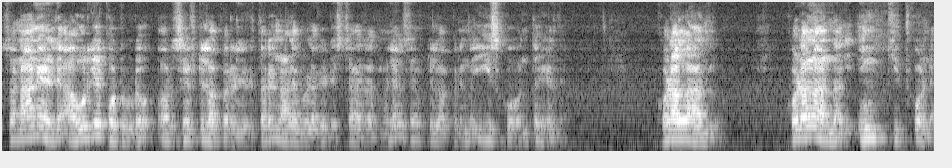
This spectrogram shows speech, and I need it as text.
ಸೊ ನಾನು ಹೇಳಿದೆ, ಅವ್ರಿಗೆ ಕೊಟ್ಬಿಡು, ಅವ್ರು ಸೇಫ್ಟಿ ಲಾಕರಲ್ಲಿ ಇರ್ತಾರೆ, ನಾಳೆ ಬೆಳಗ್ಗೆ ಡಿಸ್ಚಾರ್ಜ್ ಆದಮೇಲೆ ಸೇಫ್ಟಿ ಲಾಕರಿಂದ ಈಸ್ಕೋ ಅಂತ ಹೇಳಿದೆ. ಕೊಡಲ್ಲ ಅಂದ್ಲು. ಕೊಡಲ್ಲ ಅಂದಾಗ ಹಿಂಗೆ ಕಿತ್ಕೊಂಡೆ.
